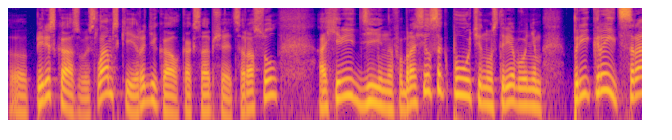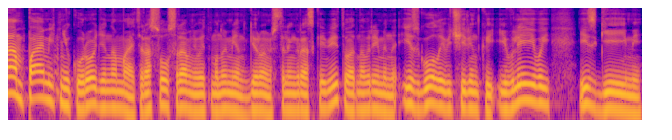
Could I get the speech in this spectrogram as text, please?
Э, пересказываю. Исламский радикал, как сообщается, Расул Ахириддинов обратился к Путину с требованием прикрыть срам памятнику Родина-Мать. Расул сравнивает монумент героям Сталинградской битвы одновременно и с голой вечеринкой Ивлеевой, и с геями.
